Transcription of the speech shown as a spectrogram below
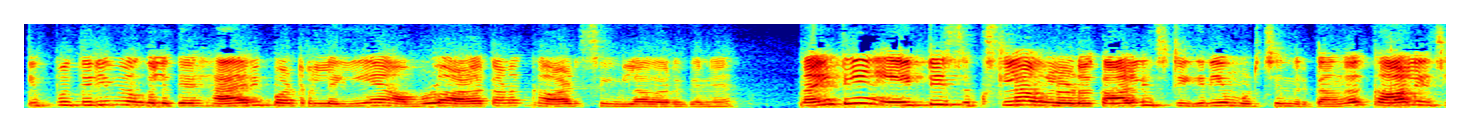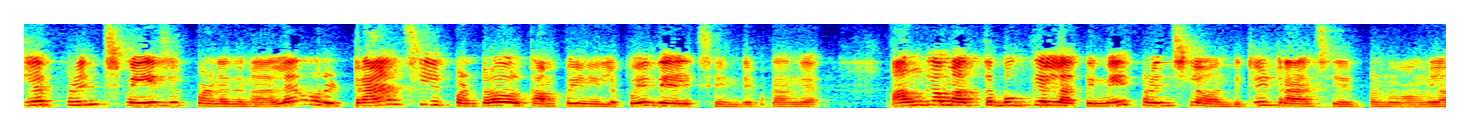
இப்போ திரும்பி உங்களுக்கு ஹாரி பாட்டர்ல ஏன் அவ்வளவு அழகான காடு சீன்லாம் வருதுன்னு? நைன்டீன் எயிட்டி சிக்ஸ்ல அவங்களோட காலேஜ் டிகிரியை முடிச்சிருந்திருக்காங்க. காலேஜ்ல பிரெஞ்ச் மேஜர் பண்ணதுனால ஒரு டிரான்ஸ்லேட் பண்ற ஒரு கம்பெனில போய் வேலைக்கு சேர்ந்திருக்காங்க. அங்க மத்த புக் எல்லாத்தையுமே பிரெஞ்ச்ல வந்துட்டு டிரான்ஸ்லேட் பண்ணுவாங்களா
